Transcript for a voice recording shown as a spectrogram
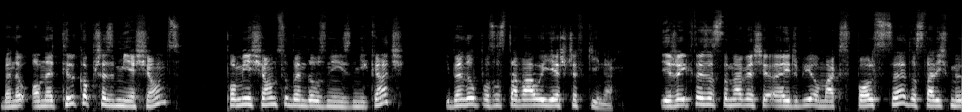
będą one tylko przez miesiąc, po miesiącu będą z niej znikać i będą pozostawały jeszcze w kinach. Jeżeli ktoś zastanawia się o HBO Max w Polsce, dostaliśmy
